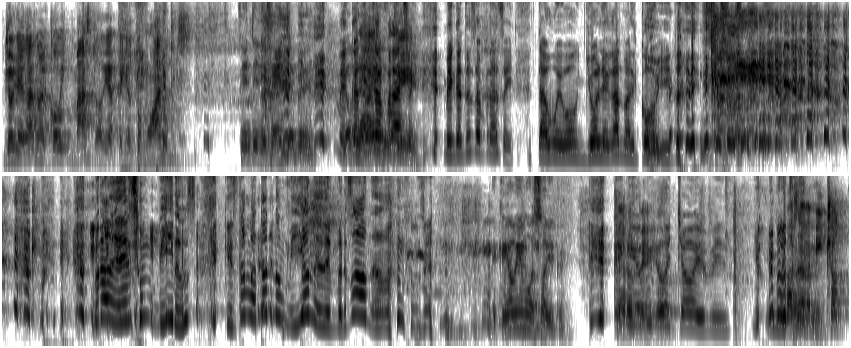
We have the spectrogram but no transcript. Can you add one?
yo le gano al COVID más todavía, pero yo tomo antes. Soy inteligente, pe. Me Yo encantó creo, esa frase. Me encantó esa frase. Está huevón, yo le gano al COVID. Es un virus que está matando millones de personas. Es que yo mismo soy, pe. Claro, Es que yo mismo yo- choy, pues. Yo- Pásame mi shot,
